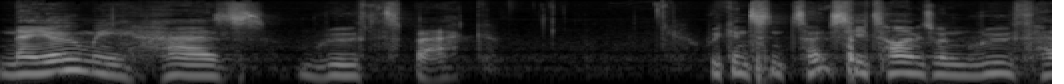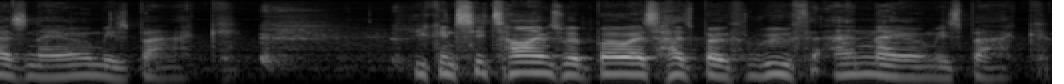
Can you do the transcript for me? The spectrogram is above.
Naomi has Ruth's back. We can see times when Ruth has Naomi's back. You can see times where Boaz has both Ruth and Naomi's back.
